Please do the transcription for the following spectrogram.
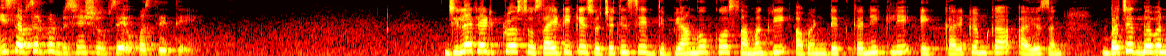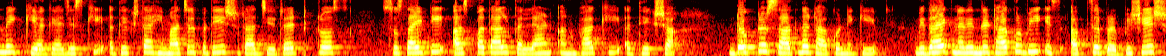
इस अवसर पर विशेष रूप से उपस्थित थे। जिला रेड क्रॉस सोसाइटी के सौजन्य से दिव्यांगों को सामग्री आवंटित करने के लिए एक कार्यक्रम का आयोजन बचत भवन में किया गया, जिसकी अध्यक्षता हिमाचल प्रदेश राज्य रेड क्रॉस सोसाइटी अस्पताल कल्याण अनुभाग की अध्यक्षा डॉक्टर साधना ठाकुर ने की। विधायक नरेंद्र ठाकुर भी इस अवसर पर विशेष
